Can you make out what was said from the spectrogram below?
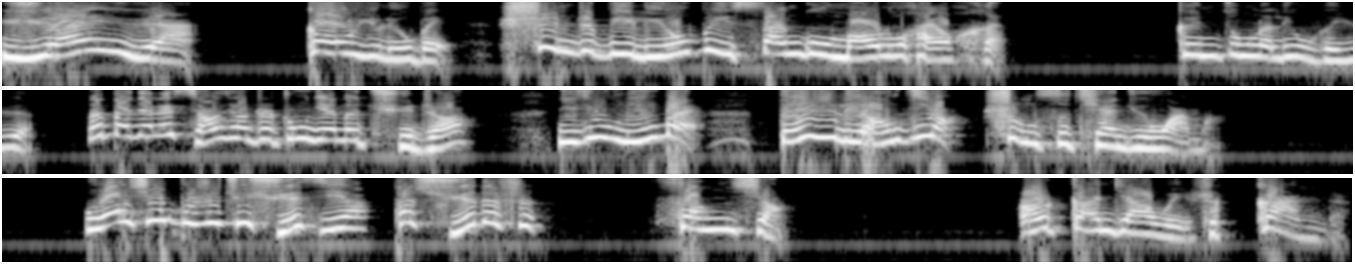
远远高于刘备，甚至比刘备三顾茅庐还要狠。跟踪了六个月，那大家来想想这中间的曲折，你就明白得一良将胜似千军万马。王兴不是去学习啊，他学的是方向，而甘家伟是干的。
